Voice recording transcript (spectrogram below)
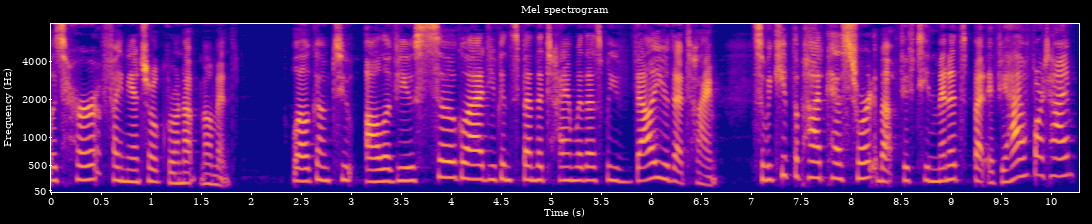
was her financial grown up moment. Welcome to all of you. So glad you can spend the time with us. We value that time. So we keep the podcast short, about 15 minutes, but if you have more time,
